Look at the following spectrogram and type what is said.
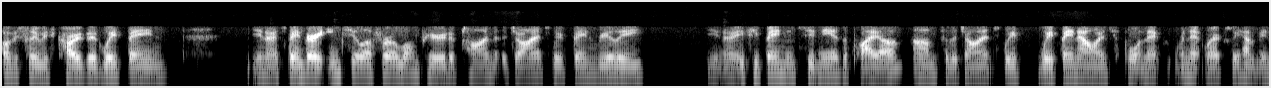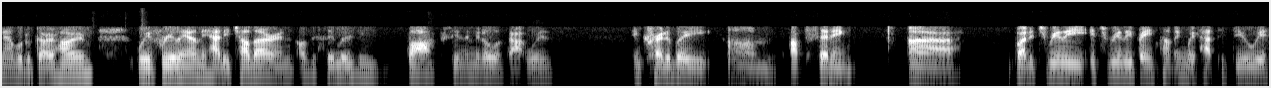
obviously with COVID, we've been you know it's been very insular for a long period of time at the Giants. We've been really you know, if you've been in Sydney as a player um, for the Giants, we've we've been our own support net, networks. We haven't been able to go home. We've really only had each other, and obviously losing Barks in the middle of that was incredibly um, upsetting. Uh, but it's really it's really been something we've had to deal with,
